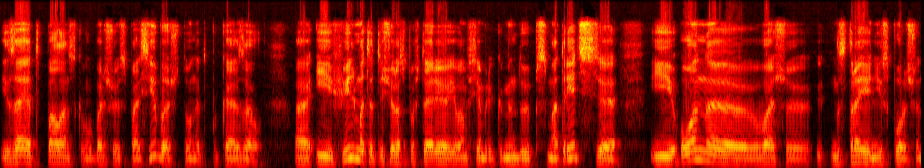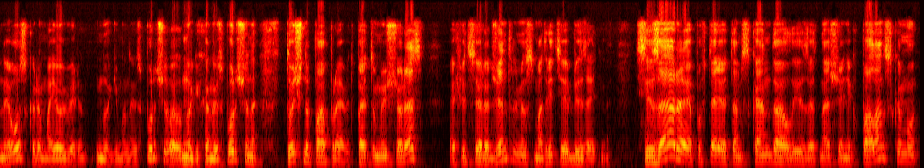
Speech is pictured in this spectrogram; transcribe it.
И за это Поланскому большое спасибо, что он это показал. Э, и фильм этот, еще раз повторяю, я вам всем рекомендую посмотреть. И он, ваше настроение, испорченное Оскаром, а я уверен, многим оно испорчено, многих оно испорчено, точно поправит. Поэтому еще раз – офицер джентльмен, смотрите обязательно. Сезара, я повторяю, там скандал из отношения к Поланскому,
